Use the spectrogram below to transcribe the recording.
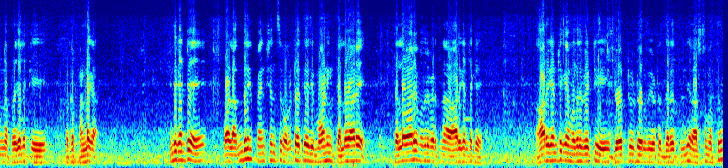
ఉన్న ప్రజలకి ఒక పండగ. ఎందుకంటే వాళ్ళందరికీ పెన్షన్స్ ఒకటో తేదీ మార్నింగ్ తెల్లవారే తెల్లవారే మొదలు పెడుతున్నారు ఆరు గంటకే ఆరు గంటలకే మొదలుపెట్టి డోర్ టు డోర్ ఇవ్వడం జరుగుతుంది రాష్ట్రం మొత్తం.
